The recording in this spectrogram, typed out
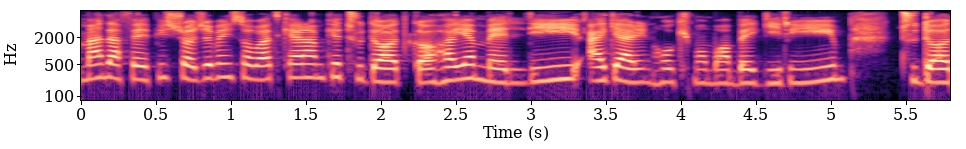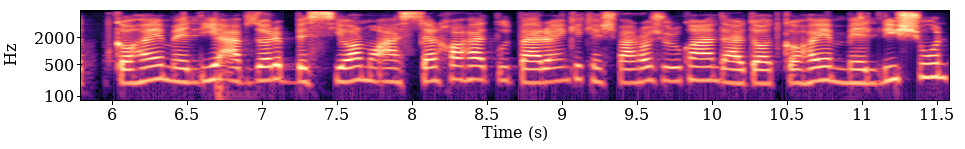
من دفعه پیش راجع به این صحبت کردم که تو دادگاه های ملی اگر این حکم ما بگیریم تو دادگاه های ملی ابزار بسیار مؤثر خواهد بود برای اینکه کشورها شروع کنن در دادگاه های ملیشون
